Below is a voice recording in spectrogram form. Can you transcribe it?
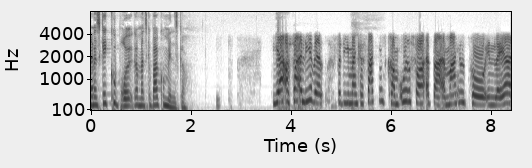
øh, man skal ikke kunne brøker, man skal bare kunne mennesker. Ja, og så alligevel, fordi man kan sagtens komme ud for, at der er mangel på en lærer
